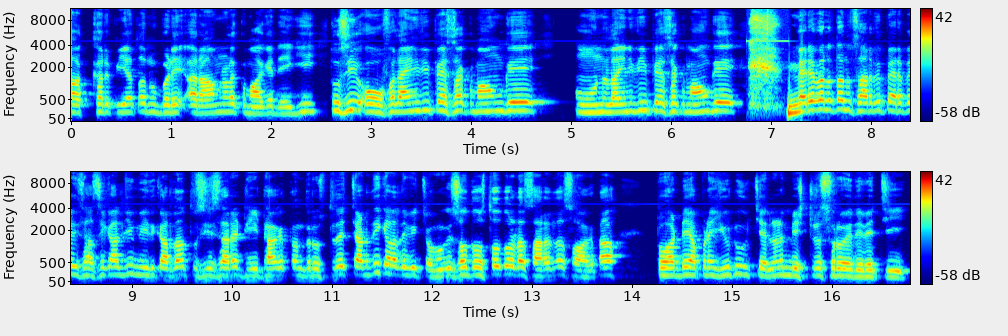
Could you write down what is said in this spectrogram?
ਲੱਖ ਰੁਪਇਆ ਤੁਹਾਨੂੰ ਬੜੇ ਆਰਾਮ ਨਾਲ ਕਮਾ ਕੇ ਦੇਗੀ। ਤੁਸੀਂ ਆਫਲਾਈਨ ਵੀ ਪੈਸਾ ਕਮਾਓਗੇ ਆਨਲਾਈਨ ਵੀ ਪੈਸਾ ਕਮਾਓਗੇ। ਮੇਰੇ ਵੱਲੋਂ ਤੁਹਾਨੂੰ ਸਾਰਿਆਂ ਨੂੰ ਪਿਆਰ ਭਰੀ ਸਤਿ ਸ਼੍ਰੀ ਅਕਾਲ ਜੀ, ਉਮੀਦ ਕਰਦਾ ਤੁਸੀਂ ਸਾਰੇ ਠੀਕ ਠਾਕ ਤੰਦਰੁਸਤ ਤੇ ਚੜ੍ਹਦੀ ਕਲਾ ਦੇ ਵਿੱਚ ਹੋਵੋਗੇ। ਸੋ ਦੋਸਤੋ, ਤੁਹਾਡਾ ਸਾਰਿਆਂ ਦਾ ਸਵਾਗਤ ਆ। ਤੁਹਾਡੇ ਆਪਣੇ YouTube ਚੈਨਲ ਮਿਸਟਰ ਸਰੋਏ ਦੇ ਵਿੱਚ ਹੀ।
